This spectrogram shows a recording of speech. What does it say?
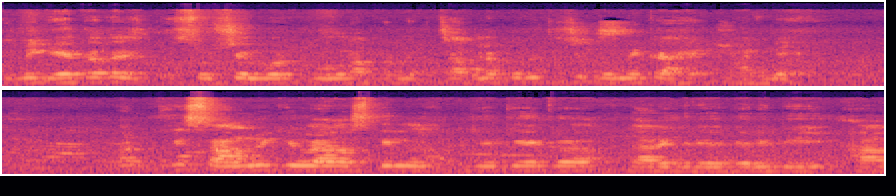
तुम्ही घेतात सोशल वर्क म्हणून आपण चांगल्या पद्धतीची भूमिका आहे मान्य आहे. पण हे सामूहिक विवाह असतील ना म्हणजे की एक दारिद्र्य गरिबी हा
